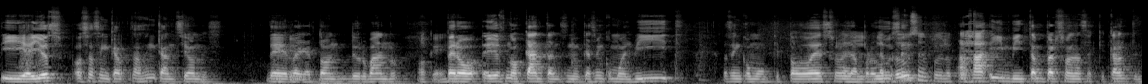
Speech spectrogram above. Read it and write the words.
y ellos, o sea, hacen, hacen canciones de reggaetón, de urbano. Pero ellos no cantan, sino que hacen como el beat, hacen como que todo eso, la la producen. producen, pues, lo. Ajá, y invitan personas a que canten.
